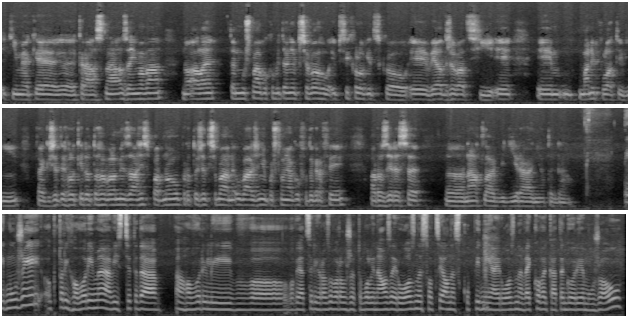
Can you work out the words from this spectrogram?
e, tím, jak je krásná a zajímavá, no ale ten muž má pochopitelně převahu i psychologickou, i vyjadřovací, i, i manipulativní, takže ty holky do toho velmi záhy spadnou, protože třeba neuváženě pošlou nějakou fotografii a rozjede se nátlak, vydírání a tak dále. Tí muži, o ktorých hovoríme, a vy ste teda e, hovorili v, vo viacerých rozhovoroch, že to boli naozaj rôzne sociálne skupiny, aj rôzne vekové kategórie mužov.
